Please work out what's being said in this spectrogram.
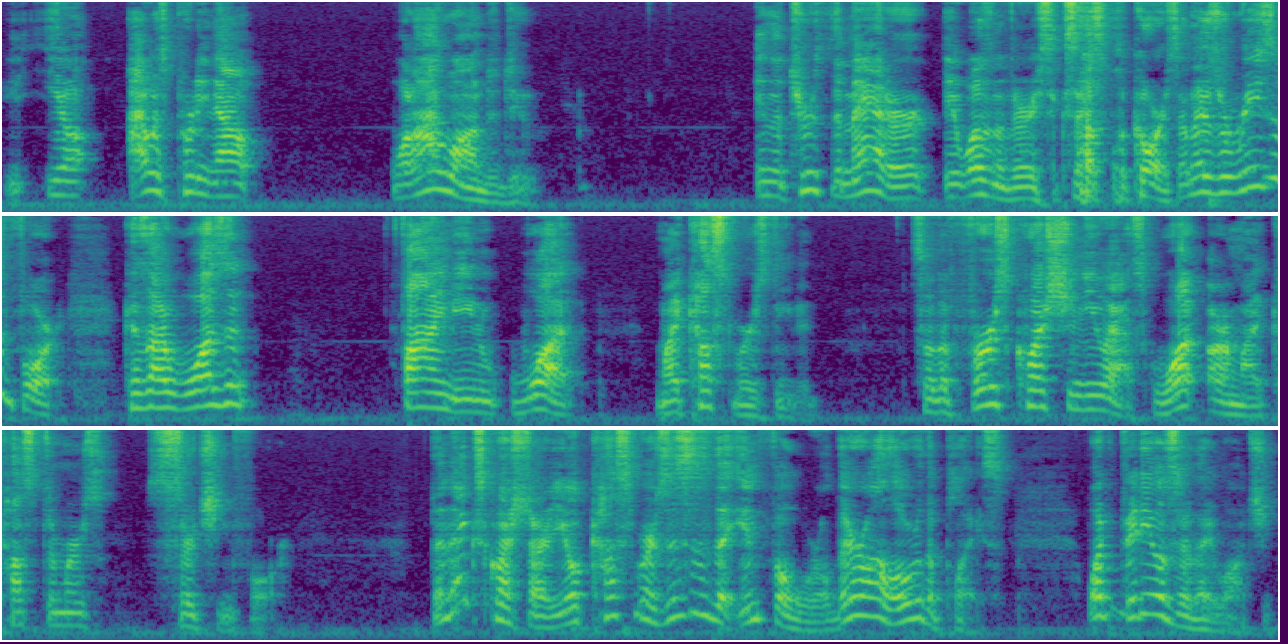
you know, I was putting out what I wanted to do. In the truth of the matter, it wasn't a very successful course. And there's a reason for it. Because I wasn't finding what my customers needed. So the first question you ask, what are my customers searching for? The next question are, your customers, this is the info world. They're all over the place. What videos are they watching?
